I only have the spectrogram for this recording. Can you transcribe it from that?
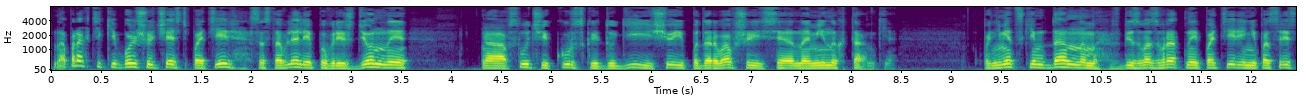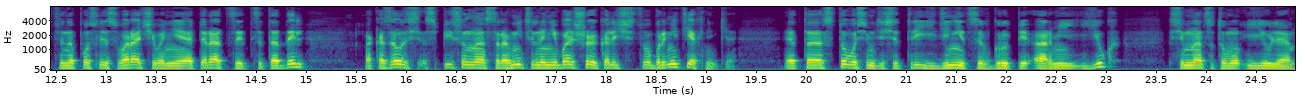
на практике большую часть потерь составляли поврежденные, а в случае Курской дуги еще и подорвавшиеся на минах танки. По немецким данным, в безвозвратные потери непосредственно после сворачивания операции «Цитадель» оказалось списано сравнительно небольшое количество бронетехники. Это 183 единицы в группе армий «Юг» к 17 июля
